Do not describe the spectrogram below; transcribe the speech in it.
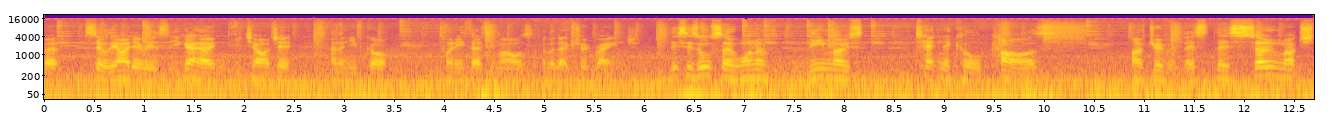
but still the idea is that you go home, you charge it, and then you've got 20, 30 miles of electric range. This is also one of the most technical cars I've driven. There's, there's so much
